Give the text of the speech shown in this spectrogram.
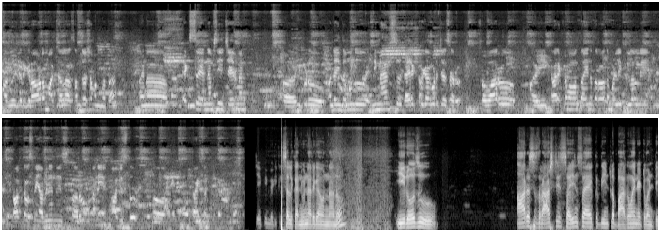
మాకు ఇక్కడికి రావడం మాకు చాలా సంతోషం అనమాట ఆయన ఎక్స్ ఎన్ఎంసి చైర్మన్ ఇప్పుడు అంటే ఇంతకుముందు నిమ్హాన్స్ డైరెక్టర్గా కూడా చేశారు. సో వారు ఈ కార్యక్రమం అంతా అయిన తర్వాత మళ్ళీ పిల్లల్ని డాక్టర్స్ని అభినందిస్తారు అని ఆశిస్తూ థ్యాంక్స్ అండి. జేపీ మెడికల్ సెల్ కన్వీనర్గా ఉన్నాను. ఈరోజు ఆర్ఎస్ఎస్ రాష్ట్రీయ స్వయం సహాయక దీంట్లో భాగమైనటువంటి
